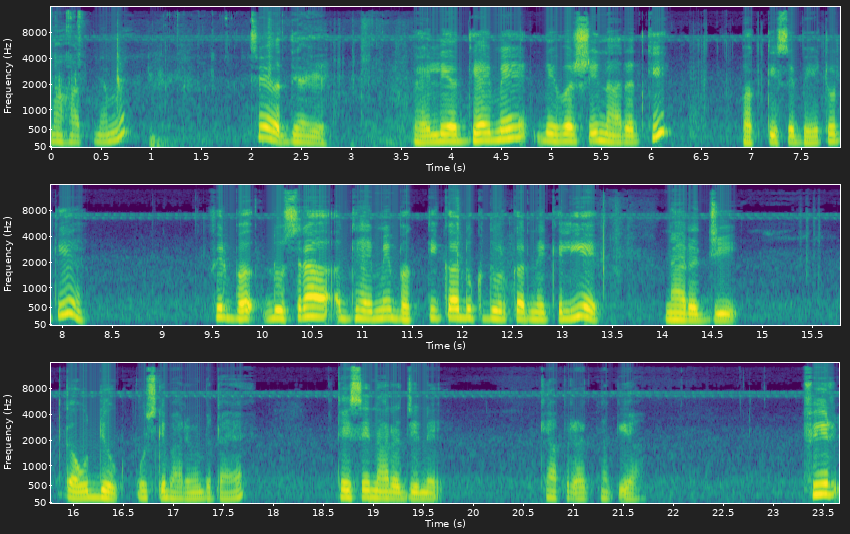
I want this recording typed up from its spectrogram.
महात्म्य में छः अध्याय पहले अध्याय में देवर्षि नारद की भक्ति से भेंट होती है। फिर दूसरा अध्याय में भक्ति का दुख दूर करने के लिए नारद जी का उद्योग, उसके बारे में बताया। कैसे नारद जी ने क्या प्रयत्न किया? फिर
